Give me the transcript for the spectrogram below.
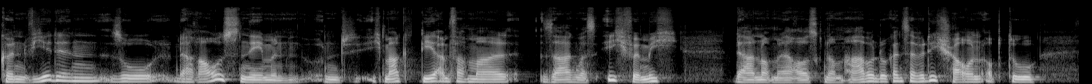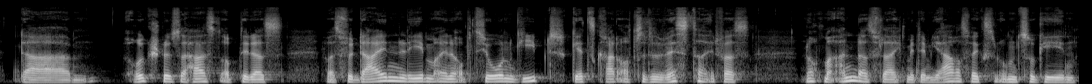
können wir denn so da rausnehmen? Und ich mag dir einfach mal sagen, was ich für mich da nochmal herausgenommen habe. Und du kannst ja für dich schauen, ob du da Rückschlüsse hast, ob dir das, was für dein Leben eine Option gibt, jetzt gerade auch zu Silvester etwas nochmal anders vielleicht mit dem Jahreswechsel umzugehen,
